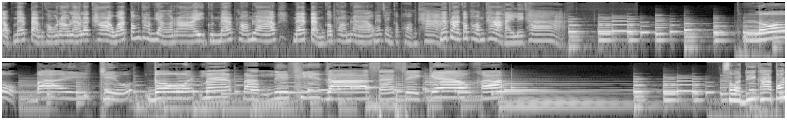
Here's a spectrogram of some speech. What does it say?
กับแม่แป๋มของเราแล้วล่ะค่ะ ว่าต้องทำอย่างไร คุณแม่พร้อมแล้ว แม่แป๋มก็พร้อมแล้ว แม่แจงก็พร้อมค่ะ แม่ปลาก็พร้อมค่ะ ไปเลยค่ะ โลกใบจิ๋วโดยแม่แบบนิชิราแสนสีแก้วครับ สวัสดีค่ะ ต้อน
